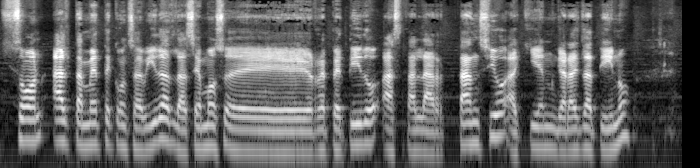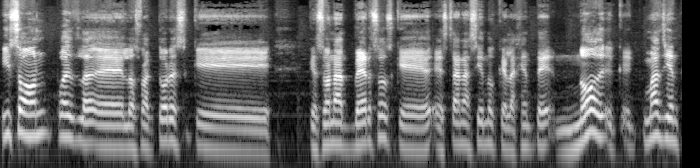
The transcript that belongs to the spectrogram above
son altamente consabidas, las hemos eh, repetido hasta el hartancio aquí en Garage Latino, y son pues eh, los factores que, que, son adversos, que están haciendo que la gente no, más bien,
